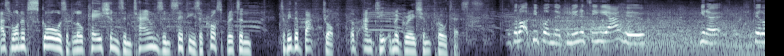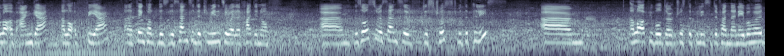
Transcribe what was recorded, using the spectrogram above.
as one of scores of locations in towns and cities across Britain to be the backdrop of anti immigration protests. There's a lot of people in the community here who, you know, feel a lot of anger, a lot of fear, and I think there's the sense of the community where they've had enough. Um, there's also a sense of distrust with the police. Um, a lot of people don't trust the police to defend their neighbourhood,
